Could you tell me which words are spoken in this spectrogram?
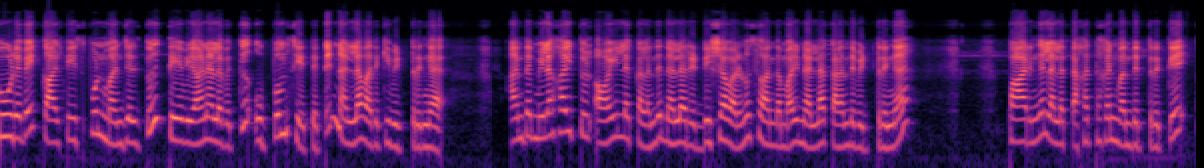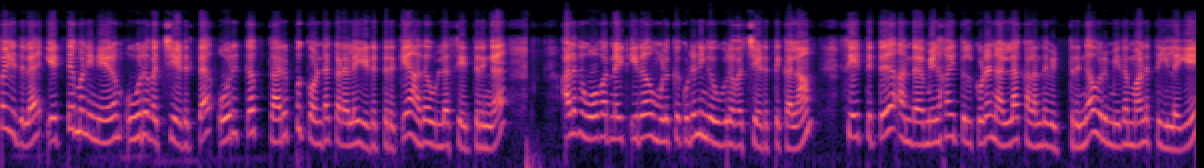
கூடவே கால் டீஸ்பூன் மஞ்சள் தூள் தேவையான அளவுக்கு உப்பும் சேர்த்துட்டு நல்லா வதக்கி விட்டுருங்க. அந்த மிளகாய் தூள் ஆயிலில் கலந்து நல்லா ரெட்டிஷாக வரணும். ஸோ அந்த மாதிரி நல்லா கலந்து விட்டுருங்க. பாருங்கள் நல்ல தகத்தகன் வந்துட்டு இருக்கு இப்போ இதில் எட்டு மணி நேரம் ஊற வச்சு எடுத்த ஒரு கப் கருப்பு கொண்ட கடலை எடுத்திருக்கேன். அதை உள்ளே சேர்த்துருங்க. அல்லது ஓவர் நைட் இரவு முழுக்க கூட நீங்கள் ஊற வச்சு எடுத்துக்கலாம். சேர்த்துட்டு அந்த மிளகாய் தூள் கூட நல்லா கலந்து விட்டுருங்க. ஒரு மிதமான தீலையே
